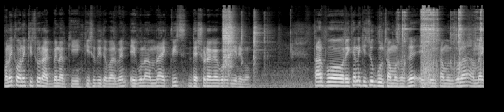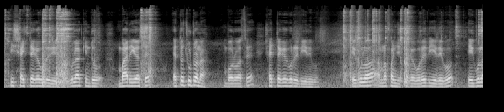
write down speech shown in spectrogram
অনেকে অনেক কিছু রাখবেন আর কি। কিছু দিতে পারবেন। এগুলো আমরা এক পিস দেড়শো টাকা করে দিয়ে দেবো। তারপর এখানে কিছু গুল চামচ আছে। এই গুল চামচগুলো আমরা এক পিস ষাট টাকা করে দিয়ে দেবো। এগুলা কিন্তু বাড়ি আছে, এত ছোটো না, বড় আছে, ষাট টাকা করে দিয়ে দেবো। এগুলো আমরা পঞ্চাশ টাকা করে দিয়ে দেবো। এগুলো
